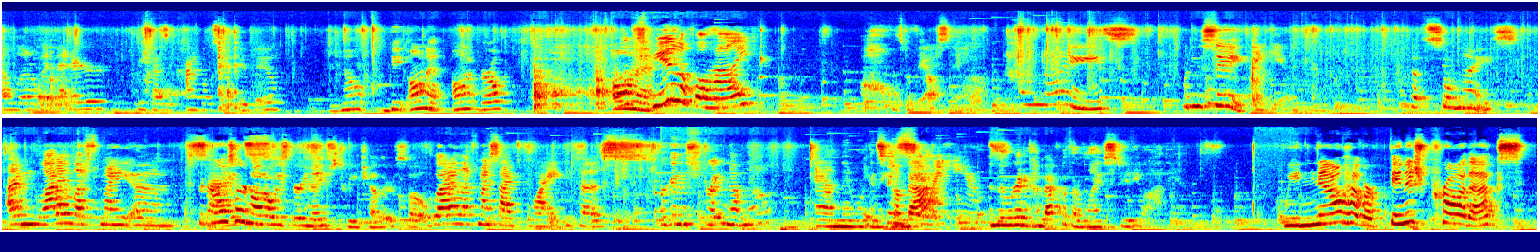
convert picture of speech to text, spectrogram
It a little bit better because it kind of looks like poo poo. No, be on it. On it, girl. It On looks it. beautiful, Hallie. Oh, That's what they all say. How nice. What do you say? Thank you. That's so nice. I'm glad I left my um. The girls are not always very nice to each other, so Glad I left my sides white because we're gonna straighten up now, and then we're gonna come back. And then we're gonna come back with our live studio audience. We now have our finished products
